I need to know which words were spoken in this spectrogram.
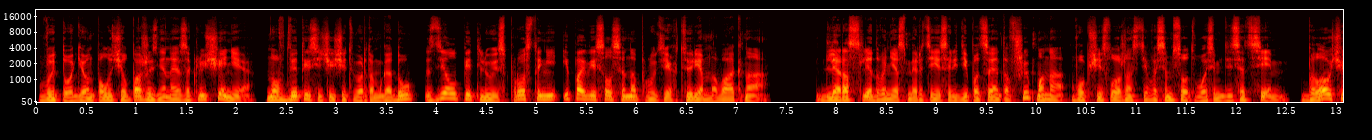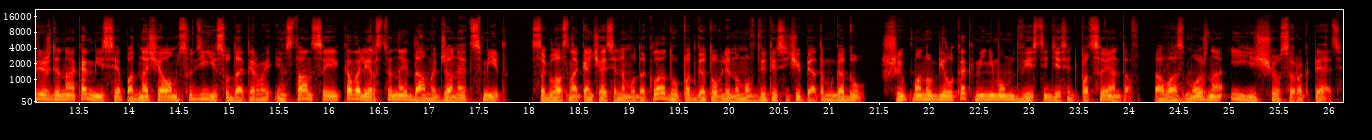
В итоге он получил пожизненное заключение, но в 2004 году сделал петлю из простыни и повесился на прутьях тюремного окна. Для расследования смертей среди пациентов Шипмана в общей сложности 887 была учреждена комиссия под началом судьи суда первой инстанции кавалерственной дамы Джанет Смит, Согласно окончательному докладу, подготовленному в 2005 году, Шипман убил как минимум 210 пациентов, а возможно и еще 45.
